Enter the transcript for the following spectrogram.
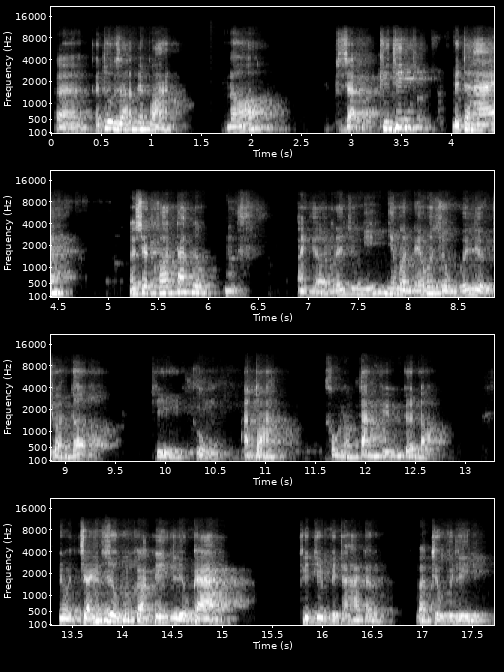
ờ, cái thuốc giãn phế quản nó, dạng kích thích beta 2 nó sẽ có tác dụng ảnh hưởng lên dung nhĩ. Nhưng mà nếu mà dùng với liều chuẩn thôi thì cũng an toàn không làm tăng cái nguy cơ đó. Nhưng mà tránh dùng các cái liều cao khi tiêm beta 2 và theophylline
